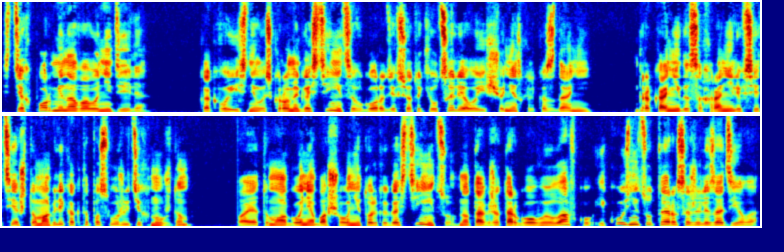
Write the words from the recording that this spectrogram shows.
С тех пор миновала неделя. Как выяснилось, кроме гостиницы в городе все-таки уцелело еще несколько зданий. Дракониды сохранили все те, что могли как-то послужить их нуждам. Поэтому огонь обошел не только гостиницу, но также торговую лавку и кузницу терраса железодела.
